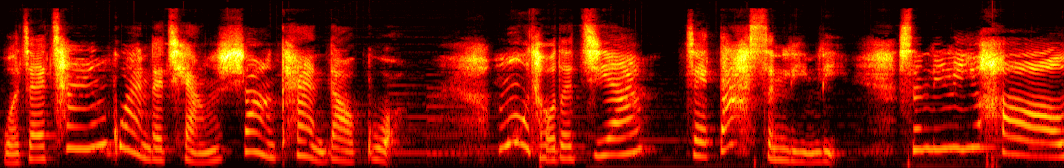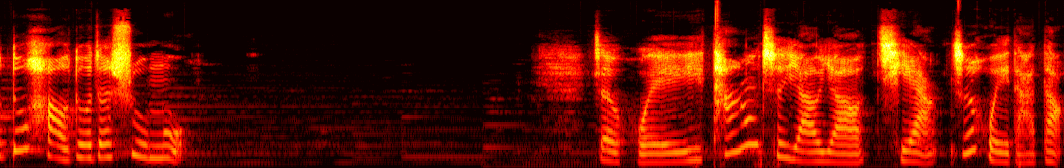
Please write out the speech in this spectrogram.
我在餐馆的墙上看到过。木头的家在大森林里，森林里有好多好多的树木。这回汤匙摇摇抢着回答道：“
